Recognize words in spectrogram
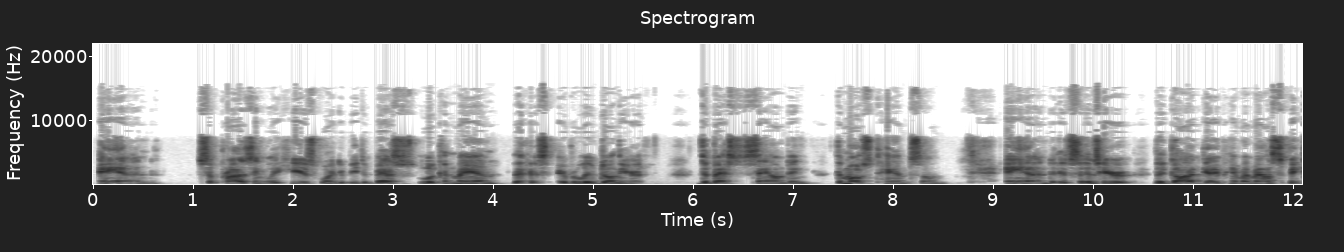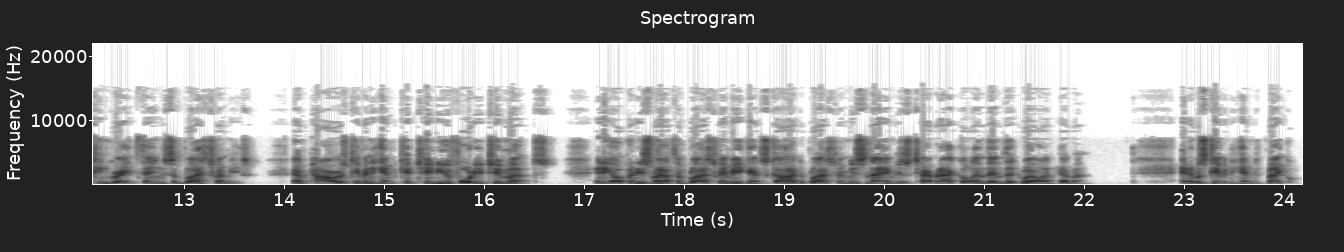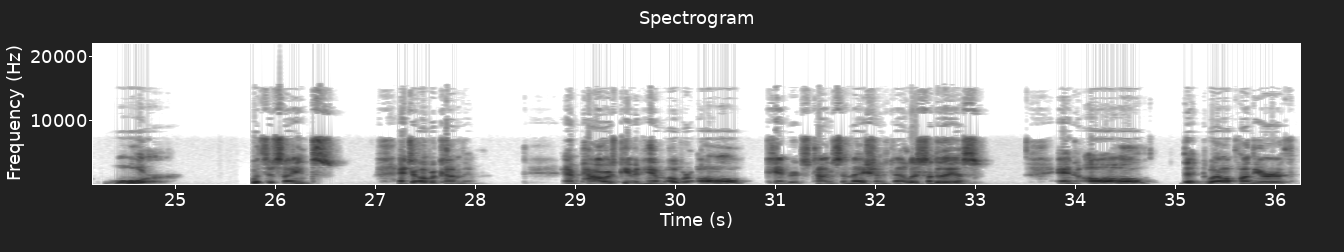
And surprisingly, he is going to be the best looking man that has ever lived on the earth. The best sounding, the most handsome. And it says here that God gave him a mouth speaking great things and blasphemies, and power is given him continue 42 months. And he opened his mouth in blasphemy against God, to blaspheme his name, his tabernacle, and them that dwell in heaven. And it was given him to make war with the saints and to overcome them. And power is given him over all kindreds, tongues, and nations. Now listen to this. And all that dwell upon the earth,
